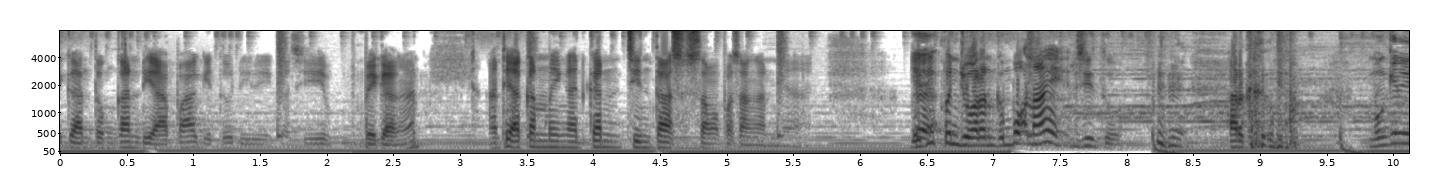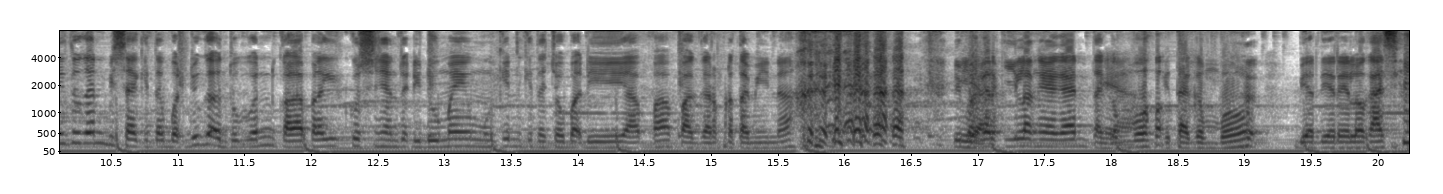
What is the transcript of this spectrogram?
digantungkan di apa gitu dikasih pegangan. Nanti akan mengingatkan cinta sesama pasangannya. Jadi Ya. penjualan gembok naik di situ. Harga gembok. Mungkin itu kan bisa kita buat juga untuk kan kalau apalagi khususnya untuk di Dumai mungkin kita coba di apa pagar Pertamina. di Iya. pagar kilang ya kan, kita Iya, gembok Kita gembok. biar dia relokasi.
